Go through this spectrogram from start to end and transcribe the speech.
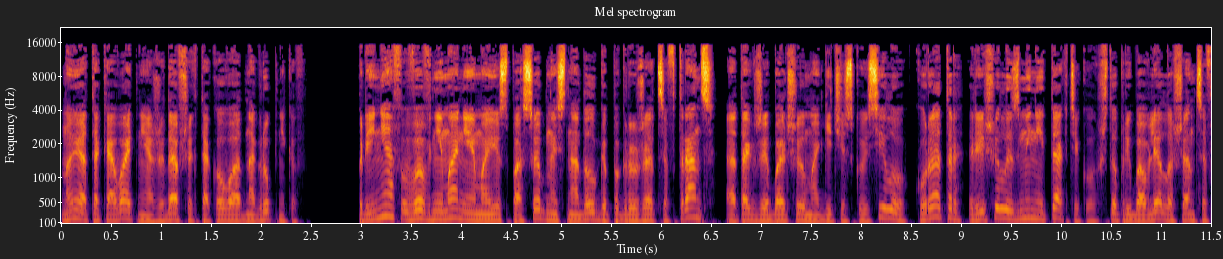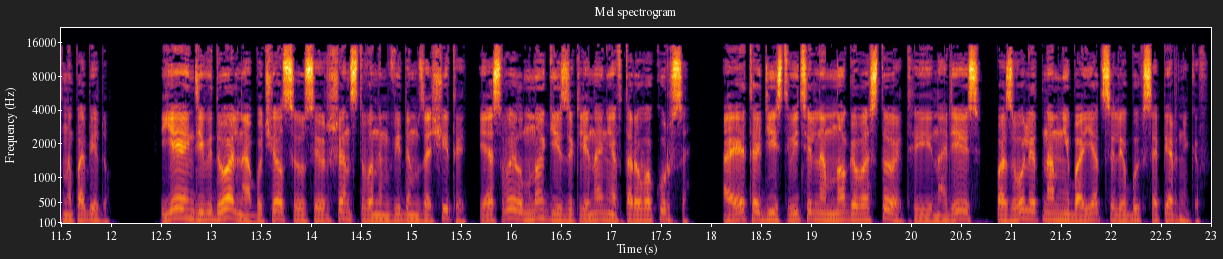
но и атаковать не ожидавших такого одногруппников. Приняв во внимание мою способность надолго погружаться в транс, а также большую магическую силу, куратор решил изменить тактику, что прибавляло шансов на победу. Я индивидуально обучался усовершенствованным видам защиты и освоил многие заклинания второго курса. А это действительно многого стоит и, надеюсь, позволит нам не бояться любых соперников.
